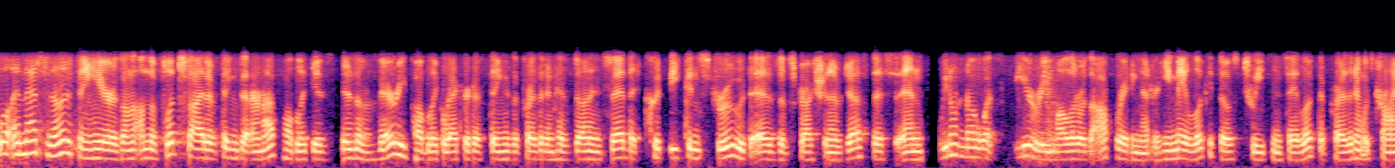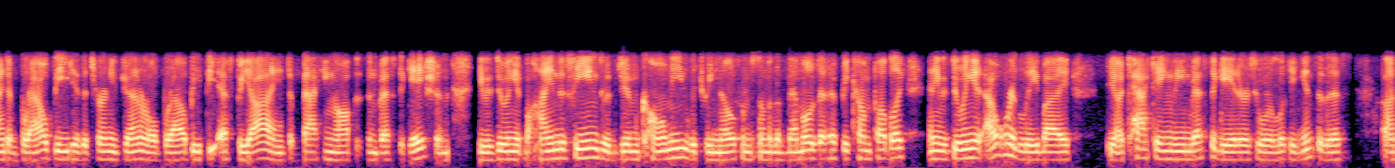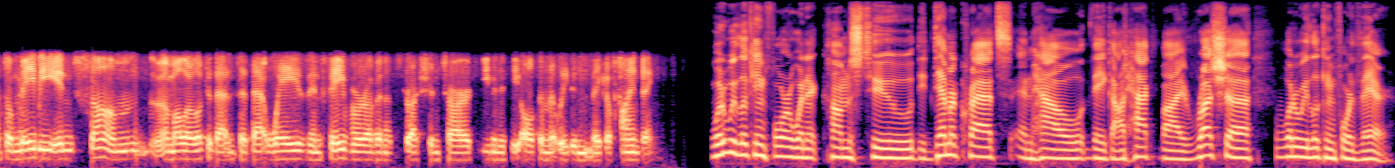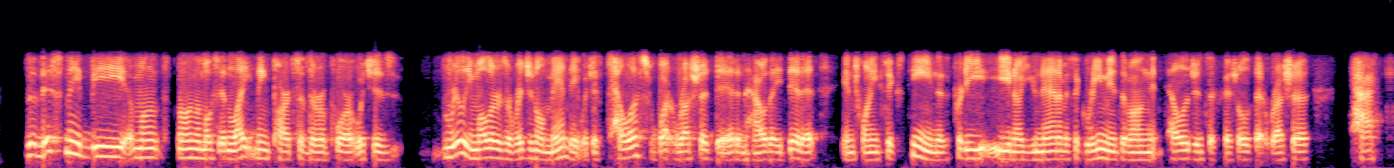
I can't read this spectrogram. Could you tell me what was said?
Well, and that's another thing here is on, on the flip side of things that are not public is there's a very public record of things the president has done and said that could be construed as obstruction of justice. And we don't know what theory Mueller was operating under. He may look at those tweets and say, look, the president was trying to browbeat his attorney general, browbeat the FBI into backing off this investigation. He was doing it behind the scenes with Jim Comey, which we know from some of the memos that have become public, and he was doing it outwardly by you know, attacking the investigators who were looking into this. Uh, so maybe in some, uh, Mueller looked at that and said that weighs in favor of an obstruction charge, even if he ultimately didn't make a finding. What are we looking for when it comes to the Democrats and how they got hacked by Russia? What are we looking for there? So this may be among, among the most enlightening parts of the report, which is really Mueller's original mandate, which is tell us what Russia did and how they did it in 2016. There's pretty, you know, unanimous agreement among intelligence officials that Russia hacked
